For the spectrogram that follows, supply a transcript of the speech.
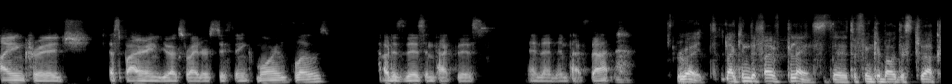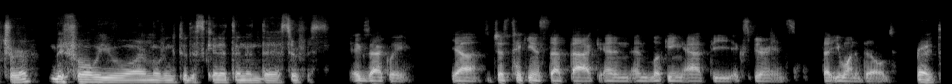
i encourage aspiring ux writers to think more in flows. How does this impact this and then impacts that? Right. Like in the five plans to think about the structure before you are moving to the skeleton and the surface. Exactly yeah just taking a step back and and looking at the experience that you want to build. Right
